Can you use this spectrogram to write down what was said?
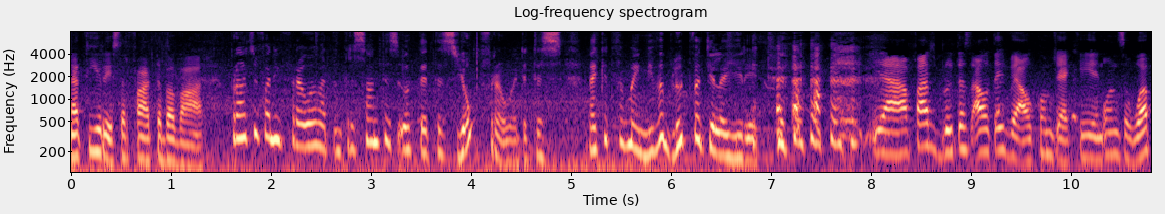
natuurreservaat te bewaar. Praat so van die vroue wat interessant is ook, dit is jong vroue. Dit is lyk dit vir my nuwe bloed wat jy hier het. ja, vars bloed is altyd welkom Jackie en ons hoop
